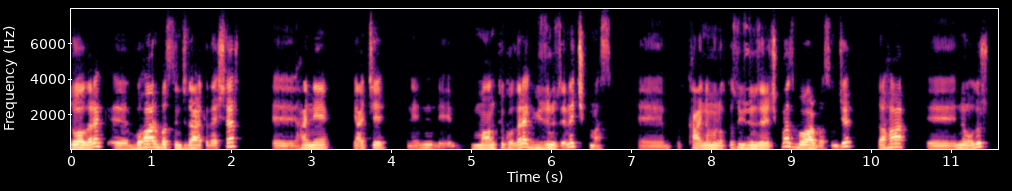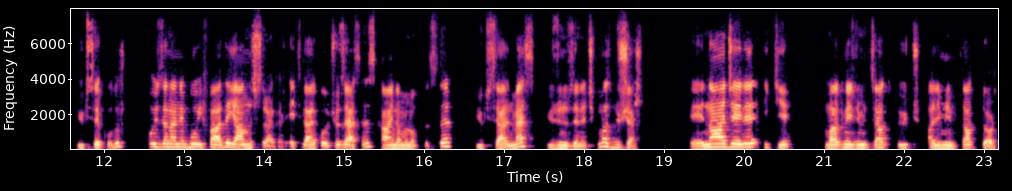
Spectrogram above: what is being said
doğal olarak e, buhar basıncı da arkadaşlar e, hani gerçi ne, e, mantık olarak yüzün üzerine çıkmaz. E, kaynama noktası yüzün üzerine çıkmaz. Buhar basıncı daha e, ne olur? Yüksek olur. O yüzden hani bu ifade yanlıştır arkadaşlar. Etil alkol çözerseniz kaynama noktası yükselmez, yüzün üzerine çıkmaz, düşer. E, NaCl 2, magnezyum nitrat 3, alüminyum nitrat 4,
